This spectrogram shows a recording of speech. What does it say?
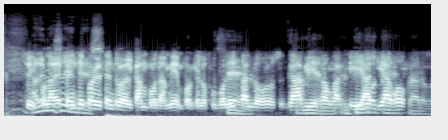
Sí, A ver por la defensa y por el centro del campo también, porque los futbolistas, Sí, los Gaby, Raúl García, pivote, Thiago, claro,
